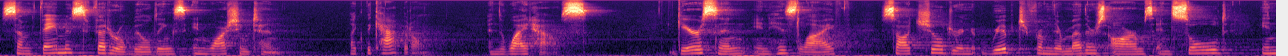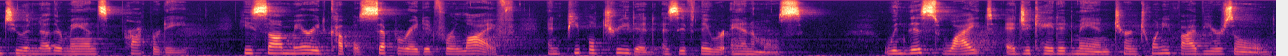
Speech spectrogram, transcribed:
some famous federal buildings in Washington, like the Capitol and the White House. Garrison, in his life, saw children ripped from their mother's arms and sold into another man's property he saw married couples separated for life and people treated as if they were animals. When this white, educated man turned 25 years old,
